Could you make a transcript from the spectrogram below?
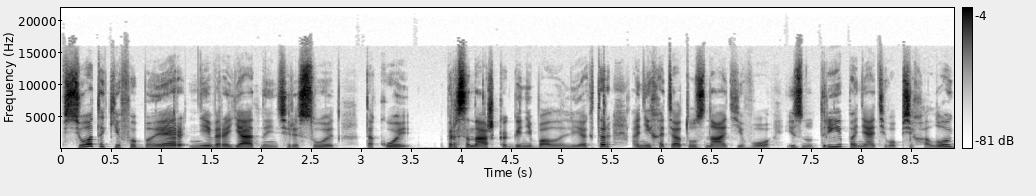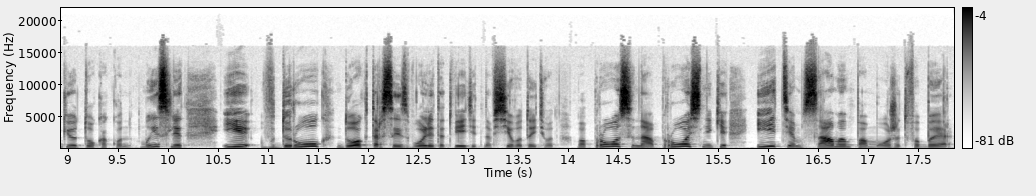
Все-таки ФБР невероятно интересует такой персонаж, как Ганнибал Лектор, они хотят узнать его изнутри, понять его психологию, то, как он мыслит, и вдруг доктор соизволит ответить на все вот эти вот вопросы, на опросники, и тем самым поможет ФБР.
